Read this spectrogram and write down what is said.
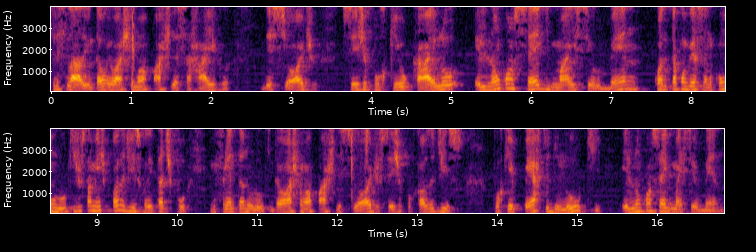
pra esse lado. Então eu acho que a maior parte dessa raiva, desse ódio, seja porque o Kylo, ele não consegue mais ser o Ben quando ele tá conversando com o Luke, justamente por causa disso. Quando ele tá, tipo, enfrentando o Luke. Então eu acho que a maior parte desse ódio seja por causa disso. Porque perto do Luke, ele não consegue mais ser o Ben.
